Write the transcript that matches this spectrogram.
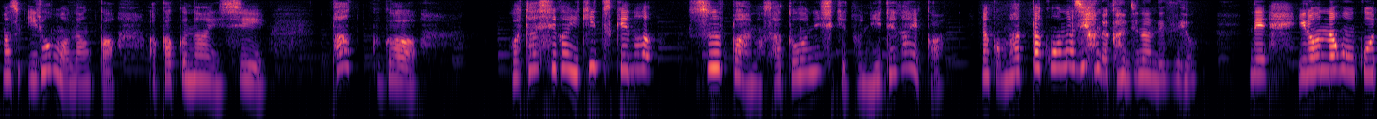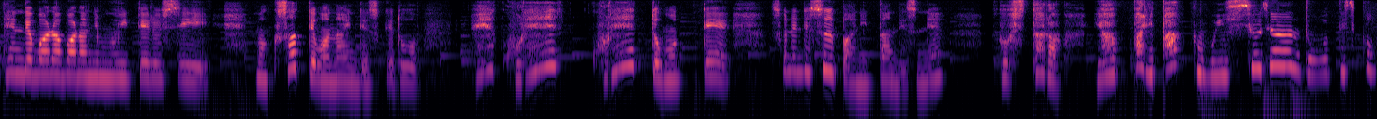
まず色もなんか赤くないしパックが私が行きつけのスーパーの砂糖錦と似てないか？なんか全く同じような感じなんですよ。でいろんな方向点でバラバラに向いてるし、まあ、腐ってはないんですけどえこれこれ？と思ってそれでスーパーに行ったんですね。そしたらやっぱりパックも一緒じゃんと思ってしかも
